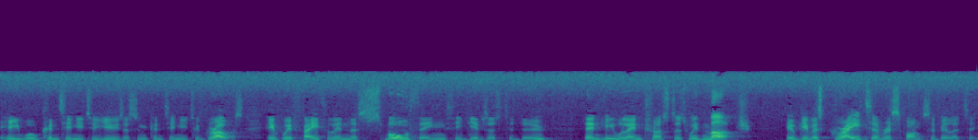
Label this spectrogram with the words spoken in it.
he will continue to use us and continue to grow us. If we're faithful in the small things He gives us to do, then He will entrust us with much. He'll give us greater responsibility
